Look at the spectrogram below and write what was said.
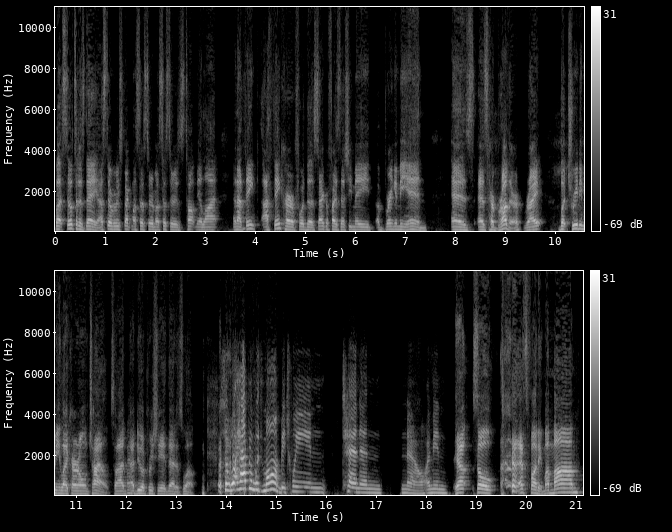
but still to this day, I still respect my sister. My sister has taught me a lot, and I think I thank her for the sacrifice that she made of bringing me in as as her brother, right? But treating me like her own child. So I, I do appreciate that as well. So what happened with mom between ten and now? I mean, Yeah, so that's funny. My mom,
